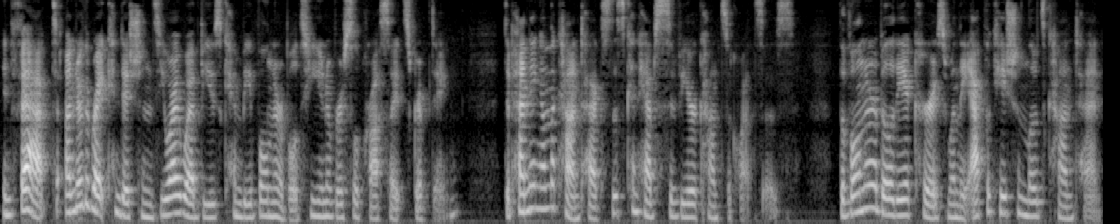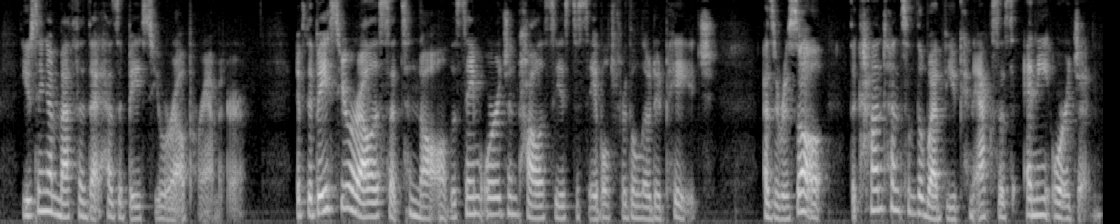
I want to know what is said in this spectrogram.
In fact, under the right conditions, UI WebViews can be vulnerable to universal cross-site scripting. Depending on the context, this can have severe consequences. The vulnerability occurs when the application loads content using a method that has a base URL parameter. If the base URL is set to null, the same origin policy is disabled for the loaded page. As a result, the contents of the web view can access any origin.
